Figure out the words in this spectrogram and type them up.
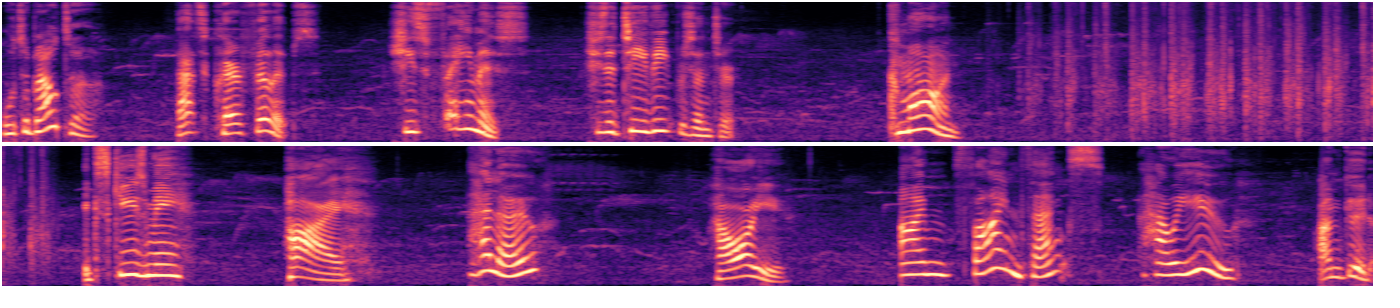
What about her? That's Claire Phillips. She's famous. She's a TV presenter. Come on. Excuse me. Hi. Hello. How are you? I'm fine, thanks. How are you? I'm good.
